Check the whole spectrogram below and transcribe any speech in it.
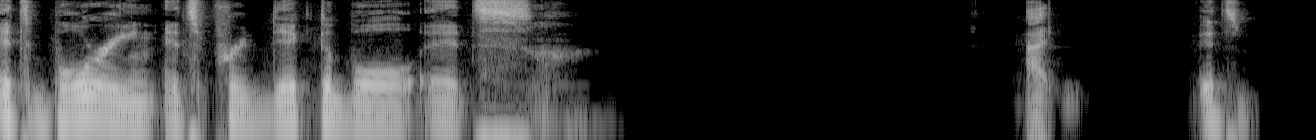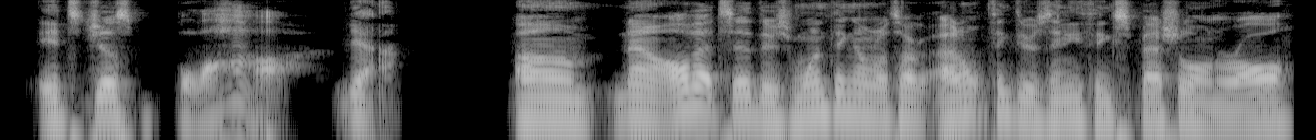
It's boring. It's predictable. It's I it's it's just blah. yeah. Um now all that said, there's one thing I want to talk I don't think there's anything special on Raw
